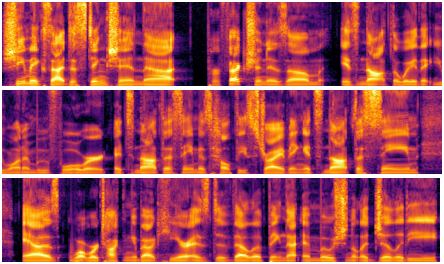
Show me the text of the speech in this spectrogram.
she makes that distinction that perfectionism is not the way that you want to move forward. It's not the same as healthy striving. It's not the same as what we're talking about here as developing that emotional agility,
